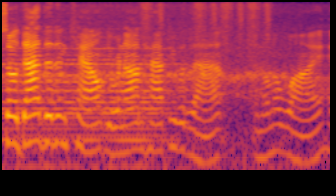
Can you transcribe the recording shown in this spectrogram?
So that didn't count. You were not happy with that. I don't know why.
